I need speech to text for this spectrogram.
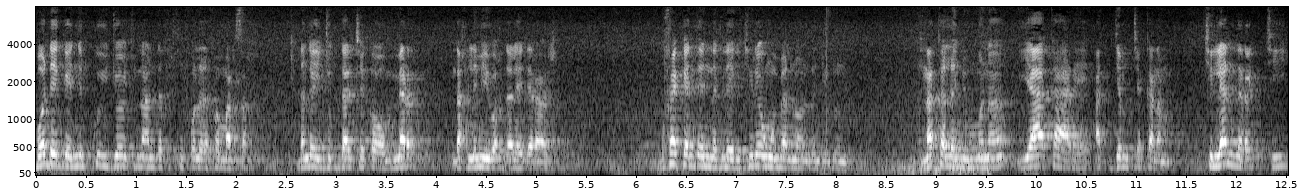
boo déggee nit kuy jooytu naan dafa xiif wala dafa mar sax da ngay jug dal ci kaw mer ndax li muy wax dalay déranger bu fekkente ni nag léegi ci réew mu mel noonu la ñuy dund naka la ñu mën a yaakaaree ak jëm ca kanam ci lenn rek ci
